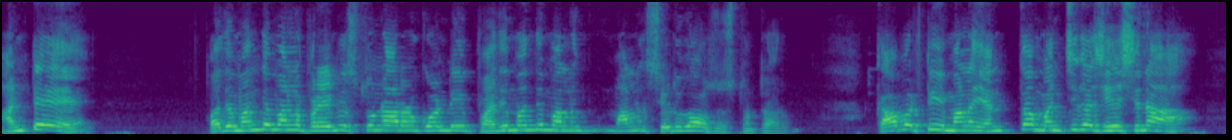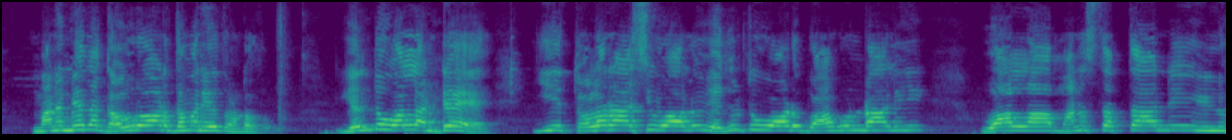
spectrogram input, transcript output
అంటే పది మంది మనల్ని ప్రేమిస్తున్నారు అనుకోండి పది మంది మనల్ని మనల్ని చెడుగా చూస్తుంటారు. కాబట్టి మనం ఎంత మంచిగా చేసినా మన మీద గౌరవార్థం అనేది ఉండదు. ఎందువల్ల అంటే ఈ తులరాశి వాళ్ళు ఎదుటివాడు బాగుండాలి వాళ్ళ మనస్తత్వాన్ని వీళ్ళు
